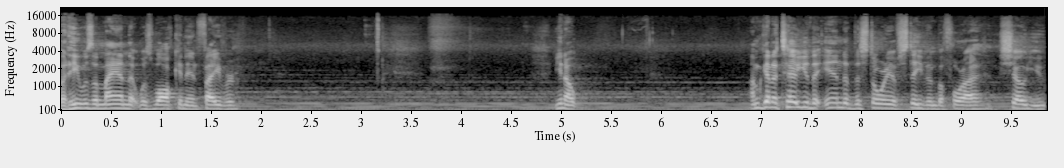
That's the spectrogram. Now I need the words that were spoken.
But he was a man that was walking in favor. You know, I'm going to tell you the end of the story of Stephen before I show you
